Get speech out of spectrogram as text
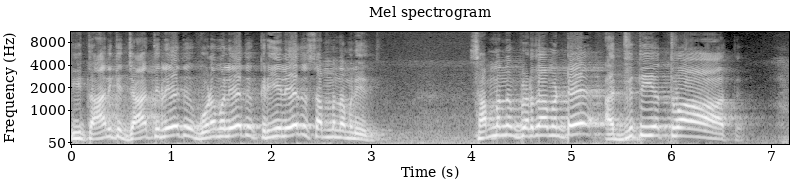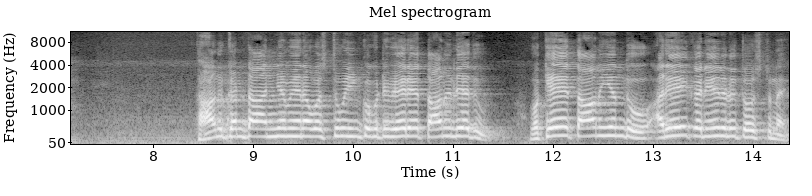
ఈ తానికి జాతి లేదు గుణము లేదు క్రియ లేదు సంబంధం లేదు. సంబంధం పెడదామంటే అద్వితీయత్వాత్. తాను కంట అన్యమైన వస్తువు ఇంకొకటి వేరే తాను లేదు. ఒకే తాను ఎందు అనేక నేనులు తోస్తున్నాయి.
